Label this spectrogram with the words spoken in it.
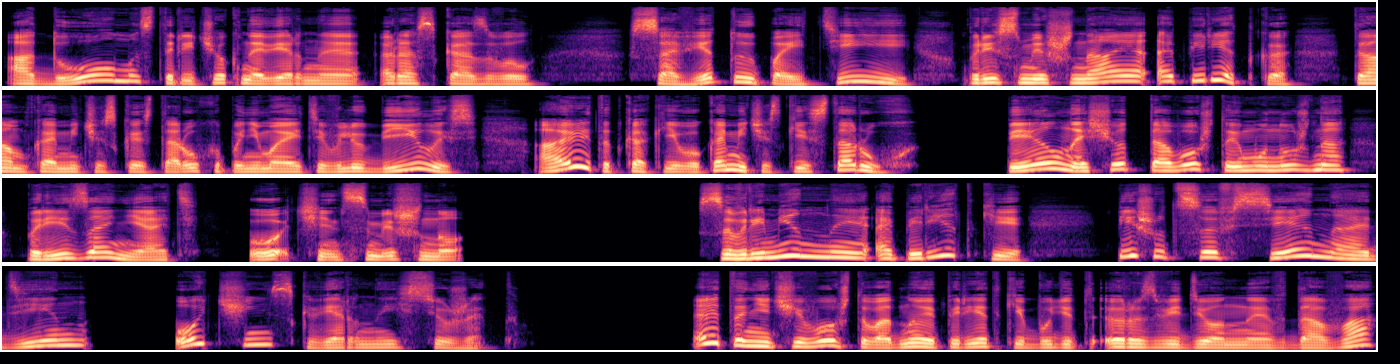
А дома старичок, наверное, рассказывал. «Советую пойти, присмешная оперетка. Там комическая старуха, понимаете, влюбилась, а этот, как его, комический старух, пел насчет того, что ему нужно призанять. Очень смешно». Современные оперетки пишутся все на один очень скверный сюжет. Это ничего, что в одной оперетке будет разведенная вдова,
